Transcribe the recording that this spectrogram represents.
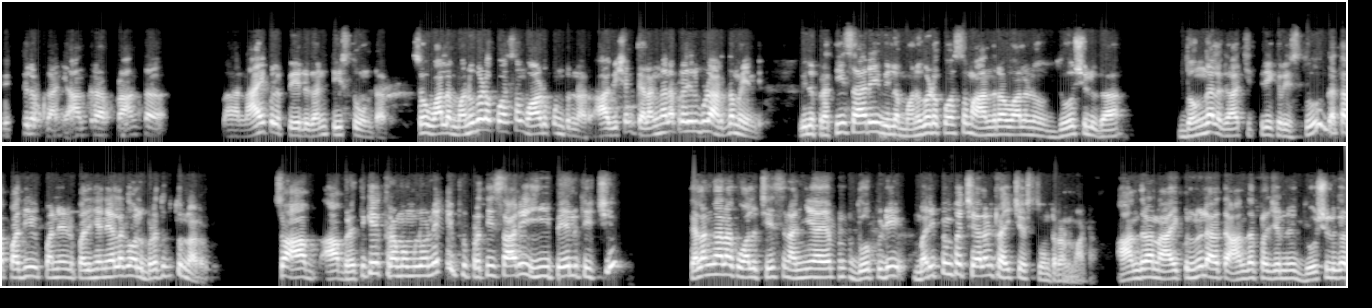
వ్యక్తులకు కానీ ఆంధ్ర ప్రాంత నాయకుల పేర్లు కానీ తీస్తూ ఉంటారు. సో వాళ్ళ మనుగడ కోసం వాడుకుంటున్నారు. ఆ విషయం తెలంగాణ ప్రజలు కూడా అర్థమైంది. వీళ్ళు ప్రతిసారి వీళ్ళ మనుగడ కోసం ఆంధ్ర వాళ్ళను దోషులుగా దొంగలుగా చిత్రీకరిస్తూ గత పది పన్నెండు పదిహేను ఏళ్ళగా వాళ్ళు బ్రతుకుతున్నారు. సో ఆ ఆ బ్రతికే క్రమంలోనే ఇప్పుడు ప్రతిసారి ఈ పేర్లు తెచ్చి తెలంగాణకు వాళ్ళు చేసిన అన్యాయం దోపిడీ మరిపింప చేయాలని ట్రై చేస్తూ ఉంటారు అనమాట ఆంధ్ర నాయకులను లేకపోతే ఆంధ్ర ప్రజలను దోషులుగా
